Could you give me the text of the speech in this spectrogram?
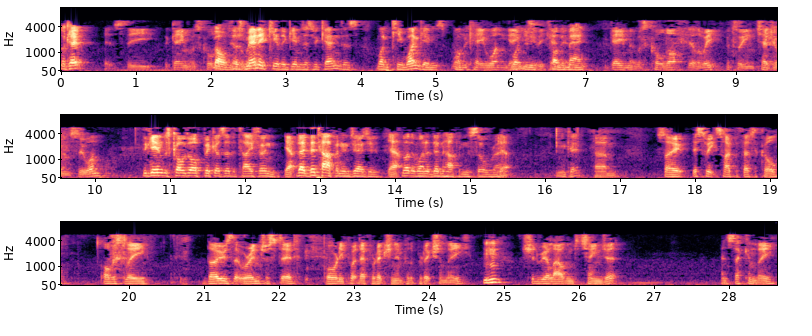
Okay. It's the the game that was called. Well, off the there's many. K League games this weekend. There's one K1 games. one. K one game this weekend. probably meant. The game that was called off the other week between Jeju and Suwon. The game that was called off because of the typhoon. Yeah. That did happen in Jeju. Yeah. Not the one that didn't happen in Seoul, right? Yeah. Okay. Um, so this week's hypothetical, obviously, those that were interested already put their prediction in for the prediction league. Mm-hmm. Should we allow them to change it? And secondly,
